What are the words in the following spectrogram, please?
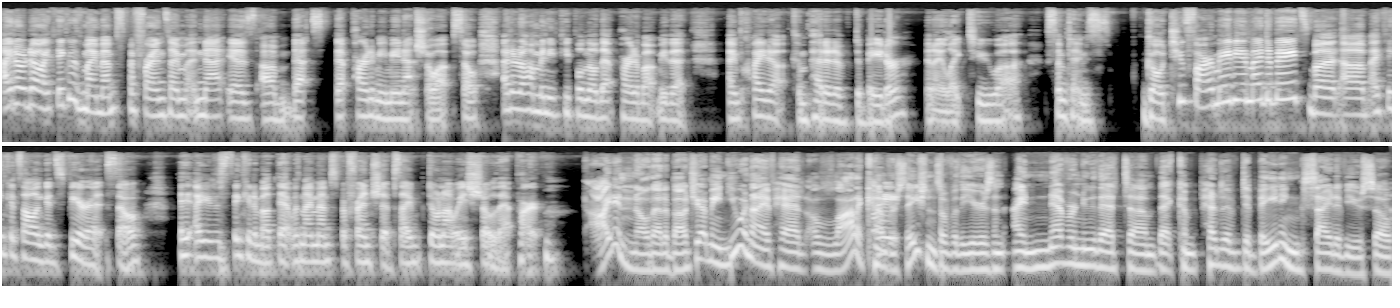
I don't know. I think with my MEMSPA friends, I'm not as um, that's that part of me may not show up. So I don't know how many people know that part about me that I'm quite a competitive debater, and I like to uh, sometimes go too far maybe in my debates, but um, I think it's all in good spirit. So I, I was thinking about that with my MEMSPA friendships. I don't always show that part. I didn't know that about you. I mean, you and I have had a lot of conversations over the years, and I never knew that um, that competitive debating side of you. So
